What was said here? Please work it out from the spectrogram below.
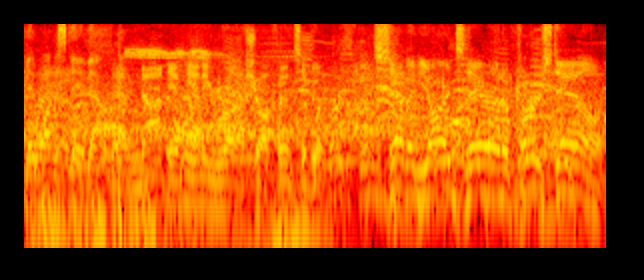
They want to stay that way. And not in any rush offensively. Seven yards there and a first down.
